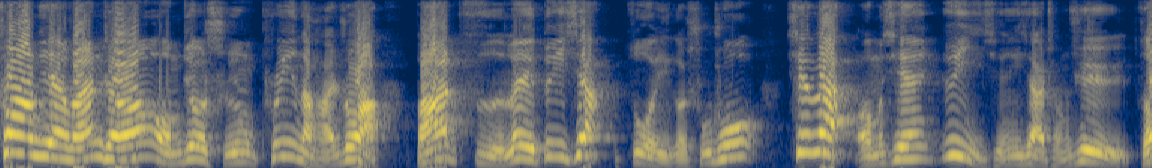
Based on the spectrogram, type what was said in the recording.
创建完成，我们就使用 print 函数啊，把子类对象做一个输出。现在我们先运行一下程序，走。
